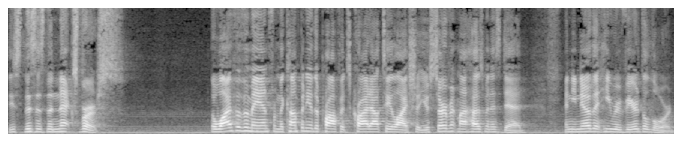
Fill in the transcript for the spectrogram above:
This, this is the next verse. The wife of a man from the company of the prophets cried out to Elisha, Your servant, my husband, is dead, and you know that he revered the Lord,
